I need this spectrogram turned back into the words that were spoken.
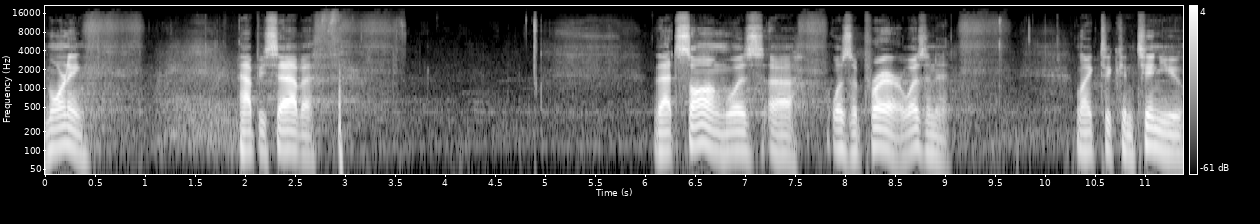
morning. Happy Sabbath. That song was, uh, was a prayer, wasn't it? I'd like to continue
